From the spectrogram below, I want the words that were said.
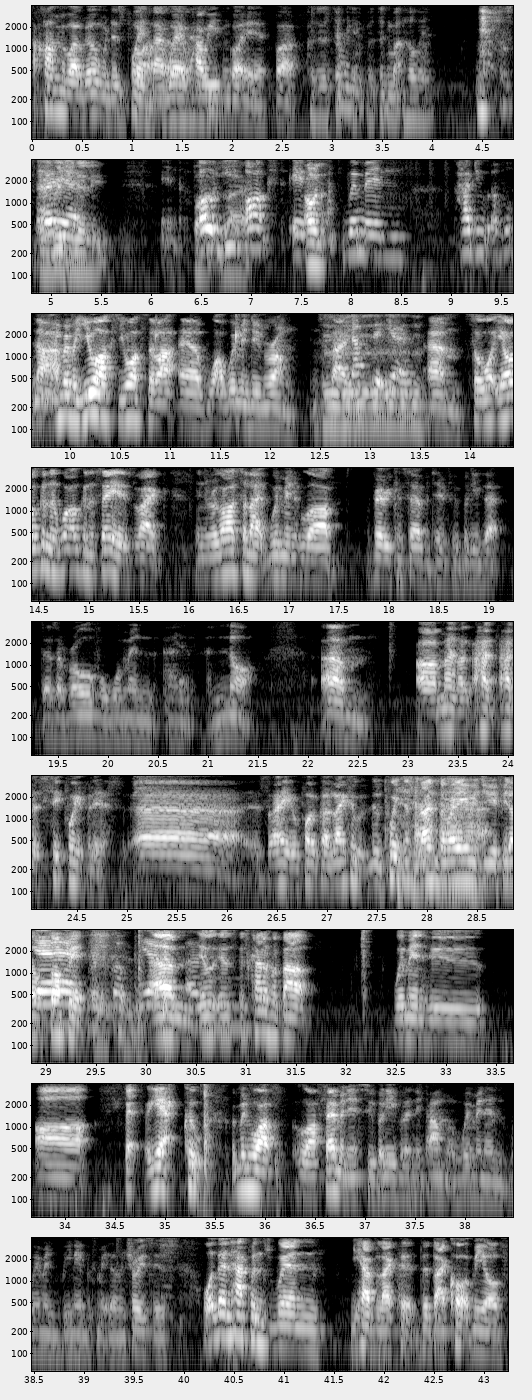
I can't remember where I was going with this point, But, like where um, how we even got here, but because we're talking we're talking about hoeing Oh, yeah. originally. Yeah. But, oh, you like- asked if Oh, no. women. How do you? what was no, I remember you asked you asked about uh, what are women doing wrong in society. That's it, yeah. Mm-hmm. Um, so what yeah, I was gonna what I was gonna say is like in regards to like women who are very conservative who believe that there's a role for women and, and not. Um, oh man, I had, I had a sick point for this. Uh, so I hate a podcast. Like so the point just runs away with you if you don't yeah, stop it. stop, yeah, Um, it, was- it was, it's kind of about women who are fe- yeah cool women who are who are feminists who believe in the empowerment of women and women being able to make their own choices. What then happens when you have like a, the dichotomy of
